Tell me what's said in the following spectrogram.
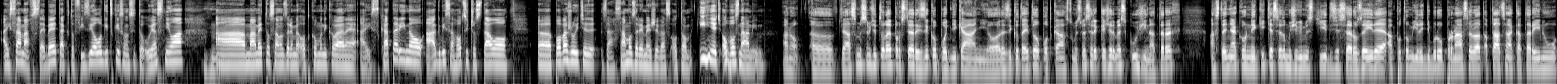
aj sama v sebe, takto fyziologicky som si to ujasnila mm-hmm. a máme to samozrejme odkomunikované aj s Katarínou a ak by sa hoci čo stalo, uh, považujte za samozrejme, že vás o tom i hneď oboznámim. Ano, uh, já si myslím, že tohle je prostě riziko podnikání, jo, riziko tady toho podcastu. My jsme si řekli, že jdeme z kůží na trh a stejně jako Nikitě se to může vymystit, že se rozejde a potom jí lidi budou pronásledovat a ptát se na Katarínu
